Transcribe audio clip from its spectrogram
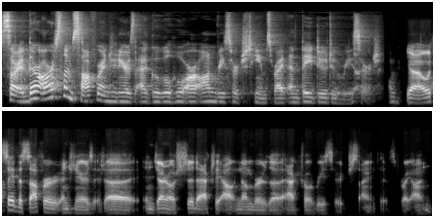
Sorry, there are some software engineers at Google who are on research teams, right? And they do do research. Yeah, I would say the software engineers uh, in general should actually outnumber the actual research scientists, right? On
